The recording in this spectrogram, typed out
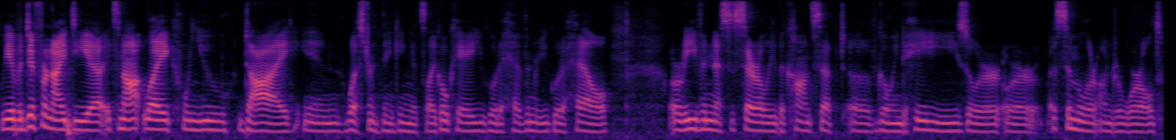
We have a different idea. It's not like when you die in Western thinking, it's like, okay, you go to heaven or you go to hell or even necessarily the concept of going to Hades or, or a similar underworld.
